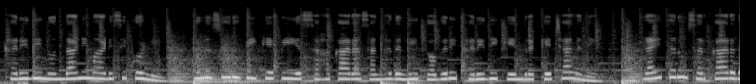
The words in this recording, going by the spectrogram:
ಖರೀದಿ ನೋಂದಣಿ ಮಾಡಿಸಿಕೊಳ್ಳಿ. ಹುಣಸೂರು ಪಿಕೆಪಿಎಸ್ ಸಹಕಾರ ಸಂಘದಲ್ಲಿ ತೊಗರಿ ಖರೀದಿ ಕೇಂದ್ರಕ್ಕೆ ಚಾಲನೆ. ರೈತರು ಸರ್ಕಾರದ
